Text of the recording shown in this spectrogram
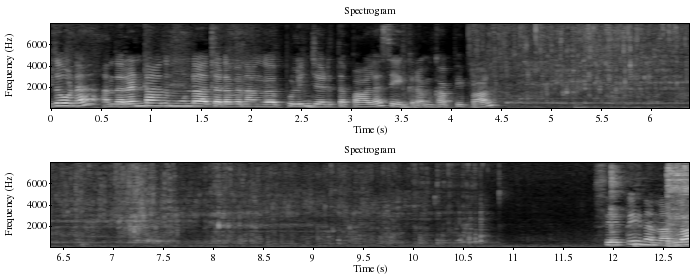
இதோட அந்த ரெண்டாவது மூன்றாவது தடவை நாங்கள் புளிஞ்செடுத்த பாலை சேர்க்குறோம் கப்பி பால். சேர்த்து இதை நல்லா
